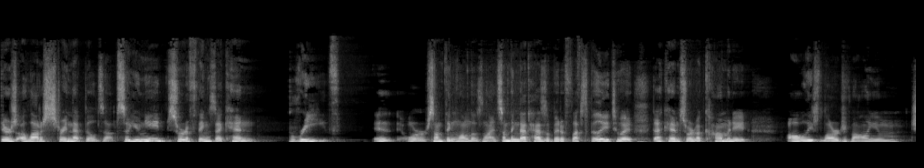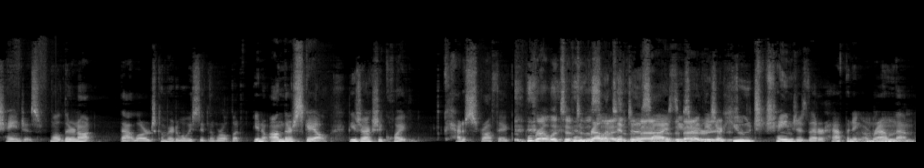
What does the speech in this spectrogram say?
there's a lot of strain that builds up. So you need sort of things that can breathe eh, or something along those lines, something that has a bit of flexibility to it that can sort of accommodate all these large volume changes. Well, they're not that large compared to what we see in the world, but you know, on their scale, these are actually quite catastrophic relative to the relative size to the, the size. The these are these are huge changes that are happening around mm-hmm. them,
